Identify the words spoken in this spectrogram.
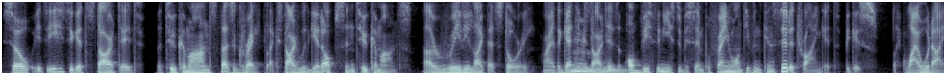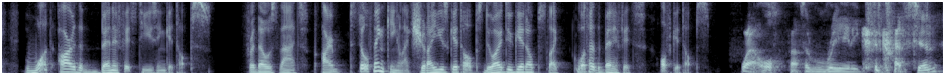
So it's easy to get started. The two commands, that's great. Like start with GitOps and two commands. I really like that story, right? The getting started hmm. obviously needs to be simple for anyone to even consider trying it because, like, why would I? What are the benefits to using GitOps? For those that are still thinking like should i use gitops? Do i do gitops? Like what are the benefits of gitops? Well that's a really good question.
